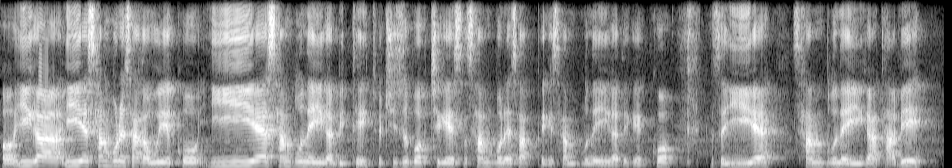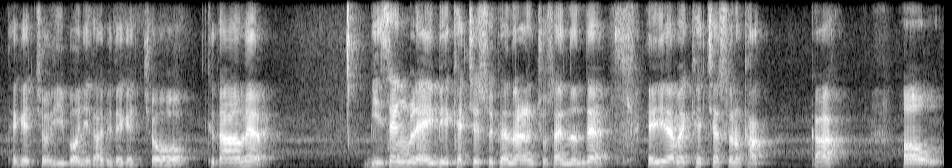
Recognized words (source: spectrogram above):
어, 2가 2의 3분의 4가 위에 있고 2의 3분의 2가 밑에 있죠. 지수 법칙에서 3분의 4 빼기 3분의 2가 되겠고 그래서 2의 3분의 2가 답이 되겠죠. 2번이 답이 되겠죠. 그 다음에 미생물 A, B의 개체수 변화를 조사했는데 B 개체수는 각각 어,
